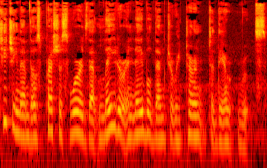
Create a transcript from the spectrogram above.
teaching them those precious words that later enabled them to return to their roots.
